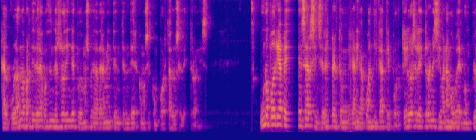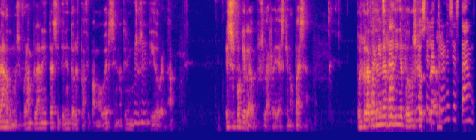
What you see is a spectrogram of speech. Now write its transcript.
calculando a partir de la ecuación de Schrödinger podemos verdaderamente entender cómo se comportan los electrones. Uno podría pensar, sin ser experto en mecánica cuántica, que por qué los electrones se iban a mover en un plano como si fueran planetas y tienen todo el espacio para moverse. No tiene mucho sentido, ¿verdad? Eso es porque la, pues, la realidad es que no pasa. Pues con la O sea, ecuación de Schrödinger podemos los calcular- electrones están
